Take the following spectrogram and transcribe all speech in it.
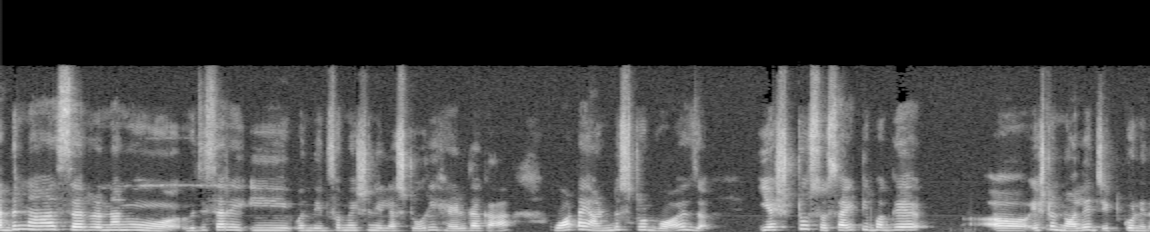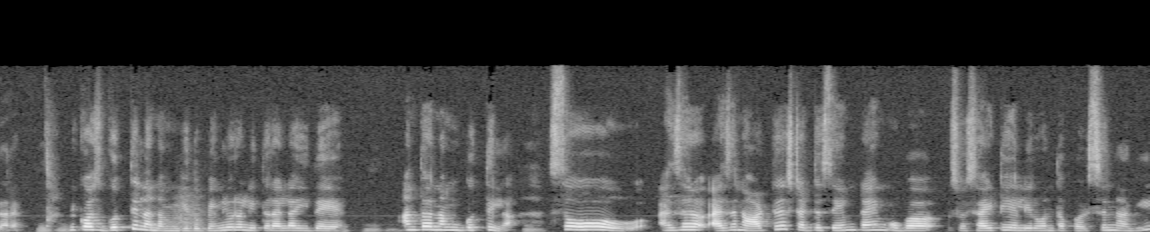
ಅದನ್ನ ಸರ್ ನಾನು ವಿಜಯ್ ಸರ್ ಈ ಒಂದು ಇನ್ಫಾರ್ಮೇಶನ್ ಇಲ್ಲ ಸ್ಟೋರಿ ಹೇಳಿದಾಗ ವಾಟ್ ಐ ಅಂಡರ್ಸ್ಟುಡ್ ವಾಸ್ ಎಷ್ಟು ಸೊಸೈಟಿ ಬಗ್ಗೆ ಎಷ್ಟು ನಾಲೆಜ್ ಇಟ್ಕೊಂಡಿದ್ದಾರೆ. ಬಿಕಾಸ್ ಗೊತ್ತಿಲ್ಲ ನಮ್ಗಿದು ಬೆಂಗಳೂರಲ್ಲಿ ಈ ತರ ಎಲ್ಲ ಇದೆ ಅಂತ ನಮ್ಗೆ ಗೊತ್ತಿಲ್ಲ. So as a as an artist at the same time ಒಬ್ಬ ಸೊಸೈಟಿಯಲ್ಲಿರುವಂತ ಪರ್ಸನ್ ಆಗಿ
